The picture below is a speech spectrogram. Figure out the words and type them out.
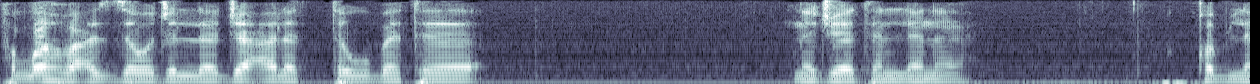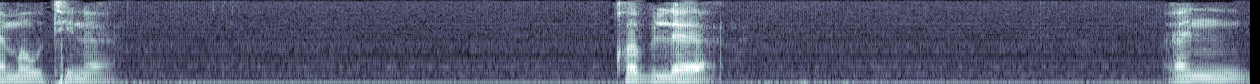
فالله عز وجل جعل التوبة نجاة لنا قبل موتنا قبل أن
